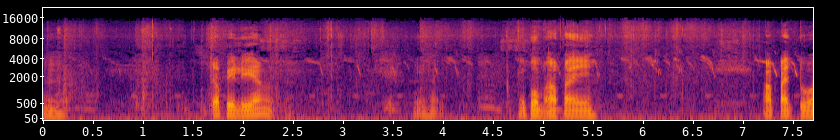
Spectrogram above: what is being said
อืมจะไปเลี้ยงนี่ครับนี่ผมเอาไป เอาไปตัว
